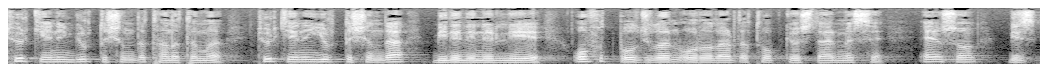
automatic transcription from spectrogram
Türkiye'nin yurt dışında tanıtımı, Türkiye'nin yurt dışında bilinirliği, o futbolcuların oralarda top göstermesi. En son biz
